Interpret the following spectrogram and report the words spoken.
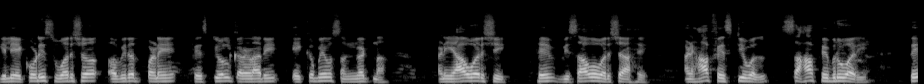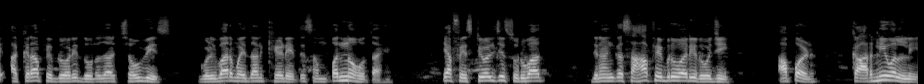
गेली एकोणीस वर्ष अविरतपणे फेस्टिवल करणारी एकमेव संघटना आणि यावर्षी हे विसावं वर्ष आहे. आणि हा फेस्टिवल सहा फेब्रुवारी ते अकरा फेब्रुवारी दोन हजार चोवीस गोळीबार मैदान खेड येथे संपन्न होत आहे. या फेस्टिवलची सुरुवात दिनांक सहा फेब्रुवारी रोजी आपण कार्निवलनी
